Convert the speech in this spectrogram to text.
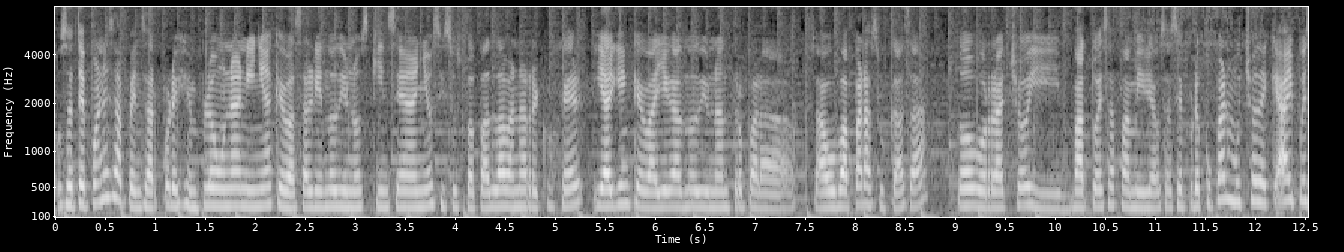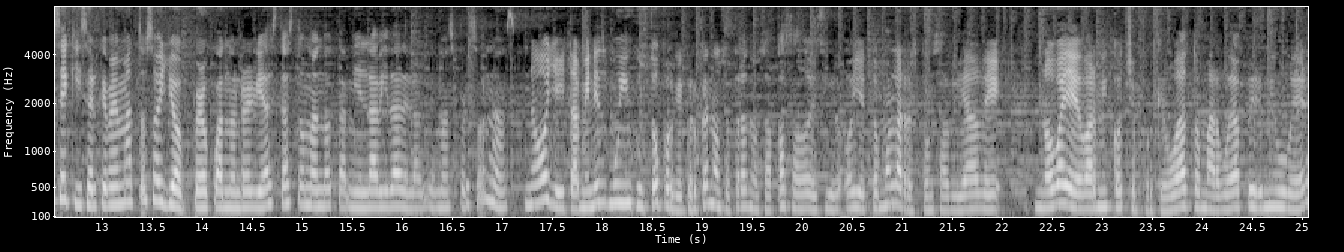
O sea, te pones a pensar, por ejemplo, una niña que va saliendo de unos 15 años y sus papás la van a recoger y alguien que va llegando de un antro para, o sea, o va para su casa todo borracho y mató a esa familia. O sea, se preocupan mucho de que, ay, pues X, el que me mato soy yo, pero cuando en realidad estás tomando también la vida de las demás personas. No, oye, y también es muy injusto porque creo que a nosotras nos ha pasado decir, oye, tomo la responsabilidad de no voy a llevar mi coche porque voy a tomar, voy a pedir mi Uber,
